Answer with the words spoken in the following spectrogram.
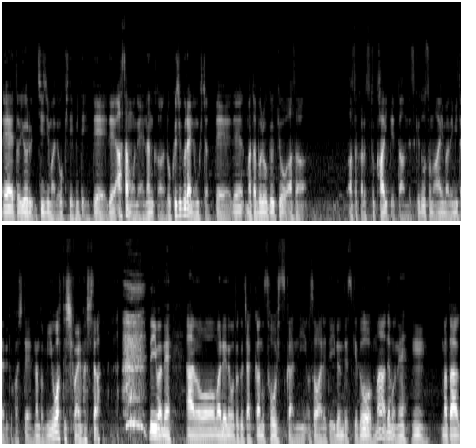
えーと、夜1時まで起きて見ていてで朝もねなんか6時ぐらいに起きちゃってでまたブログ今日朝朝からちょっと書いてたんですけどその合間で見たりとかしてなんと見終わってしまいました。で今ねあのー、まあ、例のごとく若干の喪失感に襲われているんですけどまあでもねうん。また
